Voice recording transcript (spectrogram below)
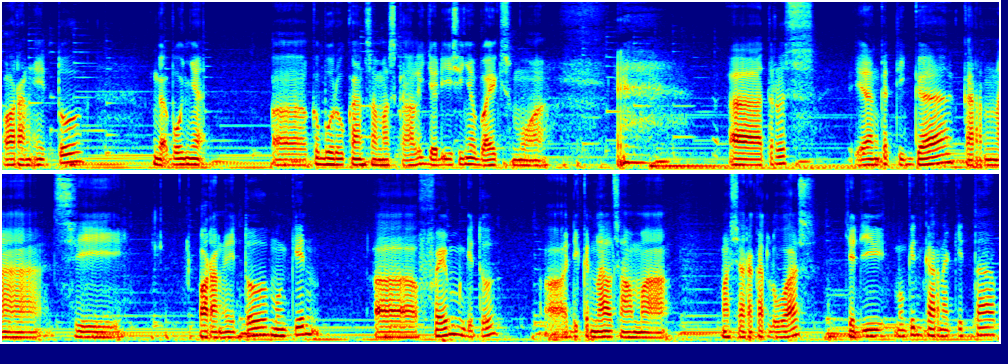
orang itu nggak punya uh, keburukan sama sekali jadi isinya baik semua. Uh, terus yang ketiga karena si orang itu mungkin uh, fame gitu uh, dikenal sama masyarakat luas. Jadi mungkin karena kita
